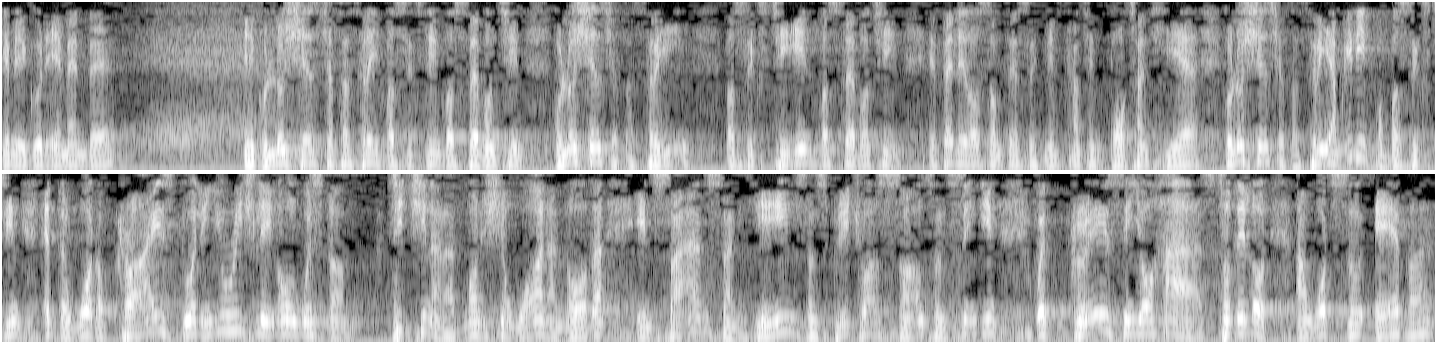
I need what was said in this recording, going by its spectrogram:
Give me a good amen there. In Colossians chapter 3, verse 16, verse 17. Colossians chapter 3, verse 16, verse 17. Is telling us something significant, important here. Colossians chapter 3, I'm reading from verse 16. At the word of Christ dwelling you richly in all wisdom teaching and admonishing one another in psalms and hymns and spiritual songs and singing with grace in your hearts to the Lord. And whatsoever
